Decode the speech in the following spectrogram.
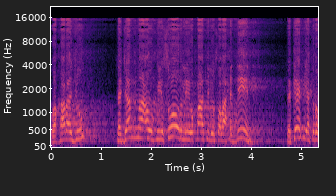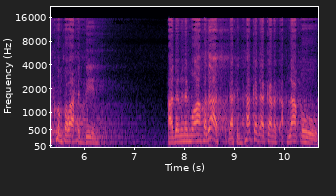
وخرجوا تجمعوا في صور ليقاتلوا صلاح الدين. فكيف يتركهم صلاح الدين؟ هذا من المؤاخذات لكن هكذا كانت أخلاقه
